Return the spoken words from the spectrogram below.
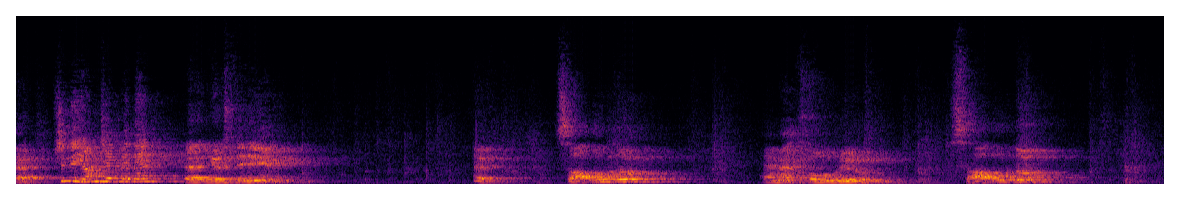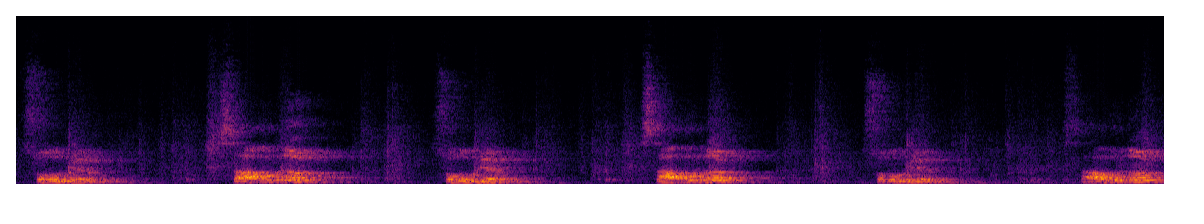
Evet. Şimdi yan cepheden e, göstereyim. Evet. Sağ vurdum. Hemen solu vuruyorum. Sağ vurdum. Solu vuruyorum. Sağ vurdum. Solu vuruyorum. Sağ vurdum. Solu vuruyorum. Sağ vurdum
